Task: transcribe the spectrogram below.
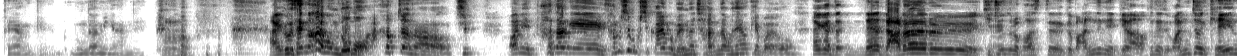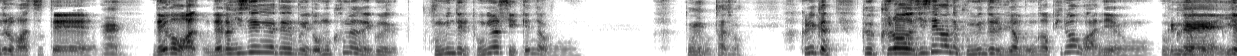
그냥 농담이긴 한데 음. 아니, 그거 생각해보면 너무 아깝잖아. 집, 아니, 바닥에 30억씩 깔고 맨날 잔다고 생각해봐요. 아니, 그러니까 나- 내가 나라를 기준으로 봤을 때는 그 맞는 얘기야. 근데 완전 개인으로 봤을 때 예. 내가 와- 내가 희생해야 되는 분이 너무 크면 이거 국민들이 동의할 수 있겠냐고. 동의 못하죠. 그러니까 그 그런 희생하는 국민들을 위한 뭔가가 필요한 거 아니에요. 그럼 근데 뭐, 이게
